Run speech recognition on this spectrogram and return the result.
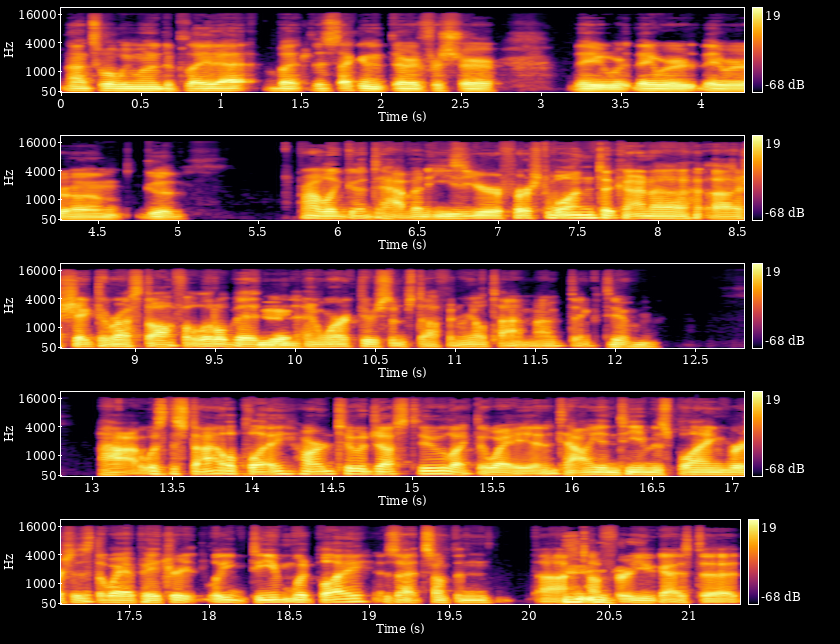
not to what we wanted to play that but the second and third for sure they were they were they were um, good. Probably good to have an easier first one to kind of uh, shake the rust off a little bit yeah. and, and, work through some stuff in real time. I would think too. Mm-hmm. Uh, was the style of play hard to adjust to, like the way an Italian team is playing versus the way a Patriot League team would play? Is that something uh, tough for you guys to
